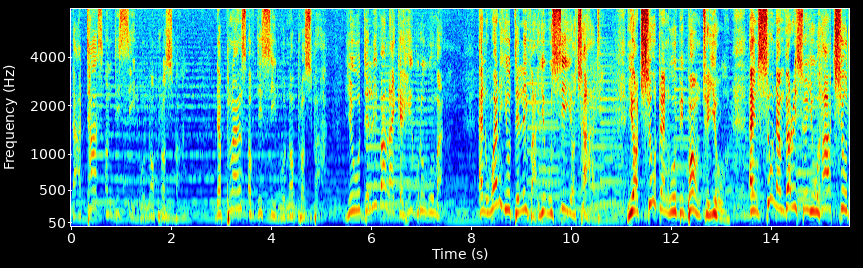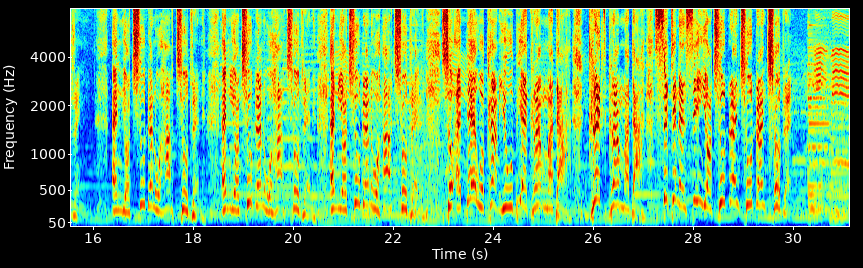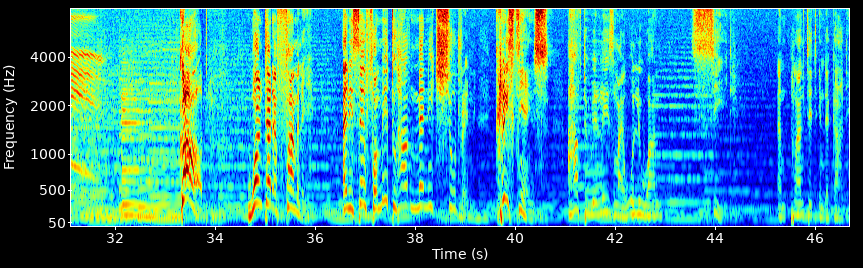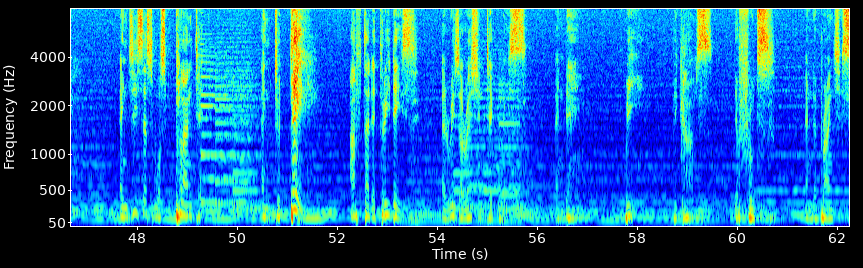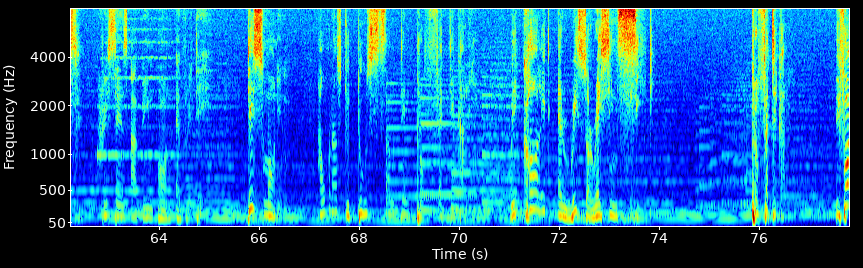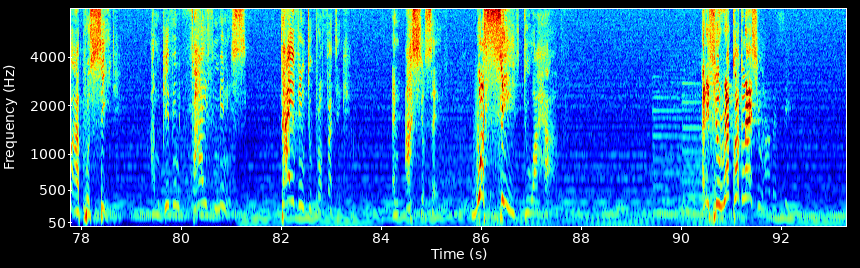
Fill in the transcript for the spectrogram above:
the attacks on this seed will not prosper. The plans of this seed will not prosper. You will deliver like a Hebrew woman. And when you deliver, you will see your child. Your children will be born to you. And soon and very soon, you will have children and your children will have children, and your children will have children, and your children will have children. So a day will come, you will be a grandmother, great grandmother, sitting and seeing your children, children, children. Amen. God wanted a family, and He said, For me to have many children, Christians, I have to release my only one seed and plant it in the garden. And Jesus was planted. And today, after the three days, a resurrection take place. And then we becomes the fruits and the branches. Christians are being born every day. This morning, I want us to do something prophetically. We call it a resurrection seed Before I proceed, I'm giving five minutes. Dive into prophetic and ask yourself, what seed do I have? And if you recognize you have a seed,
